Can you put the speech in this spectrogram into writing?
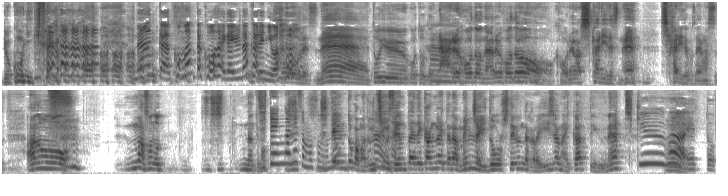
旅行に行きたい。なんか困った後輩がいるな彼には。そうですね。ということで、はいなるほど、なるほど。これはしかりですね。しかりでございます。あのー まあその、じなんていうの？自転がねそもそもね。自転とか、まあ、宇宙全体で考えたらめっちゃ移動してるんだからいいじゃないかっていうね。地球は、うん。えっと、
